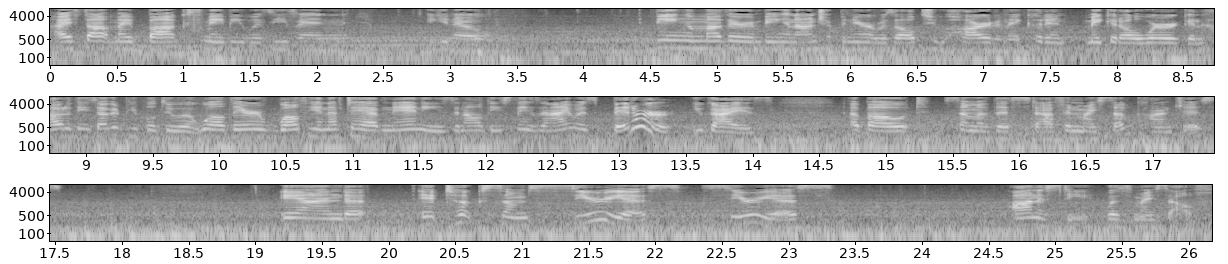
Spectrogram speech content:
I thought my box maybe was even you know being a mother and being an entrepreneur was all too hard and I couldn't make it all work and how do these other people do it? Well, they're wealthy enough to have nannies and all these things and I was bitter, you guys, about some of this stuff in my subconscious. And it took some serious serious honesty with myself.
